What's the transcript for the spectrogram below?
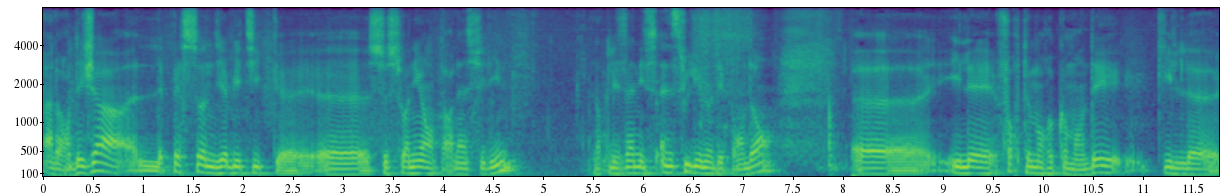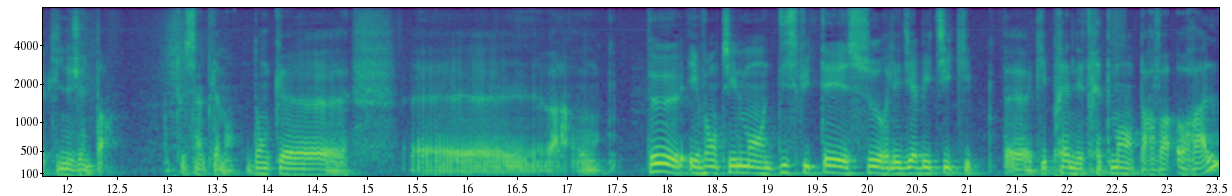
Alors déjà, les personnes diabétiques se soignant par l'insuline, donc les insulinodépendants, euh, il est fortement recommandé qu'ils euh, ne jeûnent pas, tout simplement. Donc euh, voilà, on peut éventuellement discuter sur les diabétiques qui, qui prennent les traitements par voie orale,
